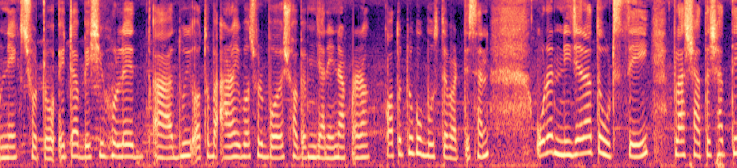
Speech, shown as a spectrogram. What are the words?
অনেক ছোট। এটা বেশি হলে দুই অথবা আড়াই বছর বয়স হবে, আমি জানি না, আপনারা কতটুকু বুঝতে পারতেছেন। ওরা নিজেরা তো উঠছেই, প্লাস সাথে সাথে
